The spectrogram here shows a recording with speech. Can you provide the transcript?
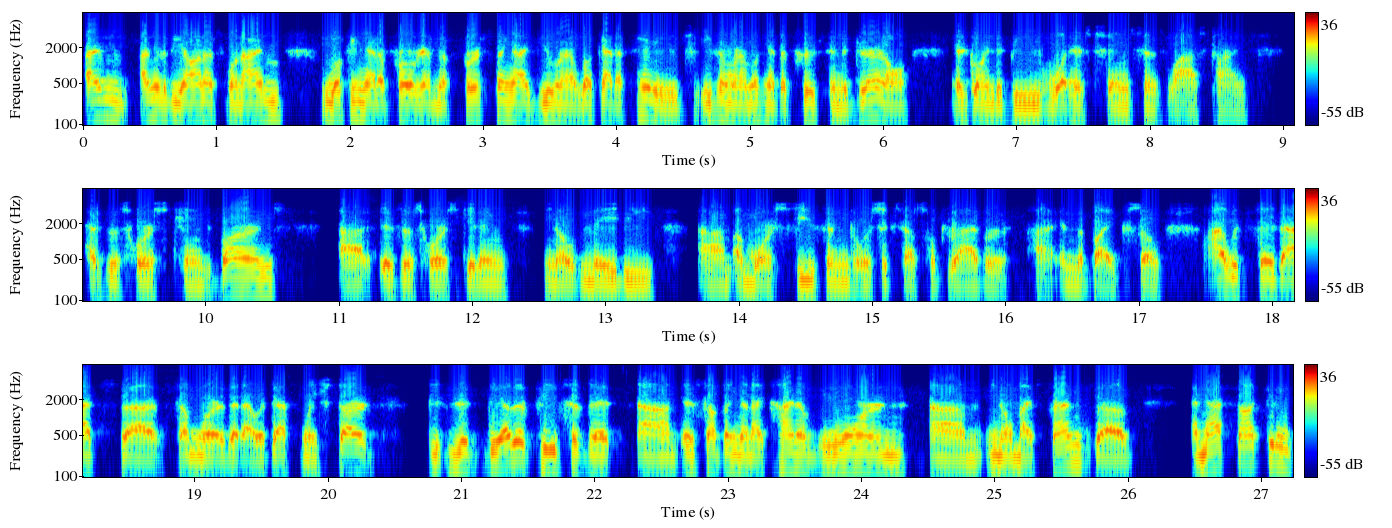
I'm, I'm going to be honest, when I'm looking at a program, the first thing I do when I look at a page, even when I'm looking at the proofs in the journal, is going to be what has changed since last time. Has this horse changed barns? Uh, is this horse getting, you know, maybe um, a more seasoned or successful driver uh, in the bike? So I would say that's uh, somewhere that I would definitely start the, the other piece of it um, is something that I kind of warn, um, you know, my friends of, and that's not getting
